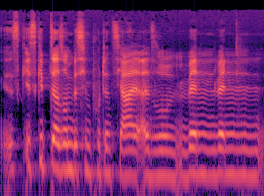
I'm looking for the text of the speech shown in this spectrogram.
es, es gibt da so ein bisschen Potenzial. Also wenn, wenn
